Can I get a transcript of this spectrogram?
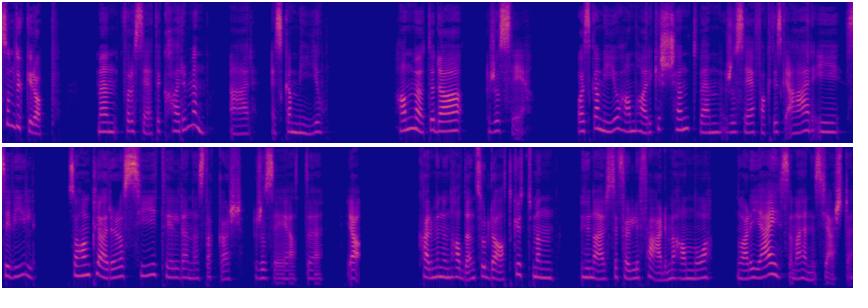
Annen som dukker opp, men for å se etter Carmen, er Escamillo. Han møter da José, og Escamillo han har ikke skjønt hvem José faktisk er i sivil, så han klarer å si til denne stakkars José at eh, ja, Carmen hun hadde en soldatgutt, men hun er selvfølgelig ferdig med han nå, nå er det jeg som er hennes kjæreste.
